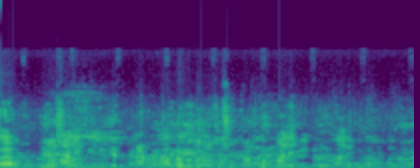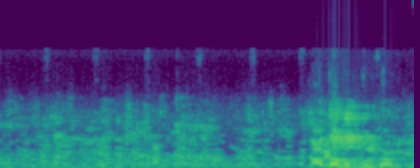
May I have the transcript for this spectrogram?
হ্যাঁ? আদালত বলবে আমি কি?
